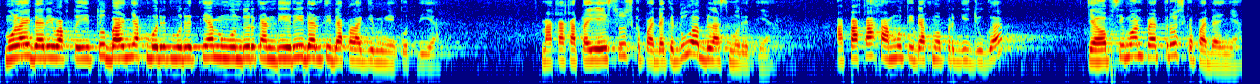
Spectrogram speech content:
Mulai dari waktu itu banyak murid-muridnya mengundurkan diri dan tidak lagi mengikut dia. Maka kata Yesus kepada kedua belas muridnya, apakah kamu tidak mau pergi juga? Jawab Simon Petrus kepadanya,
